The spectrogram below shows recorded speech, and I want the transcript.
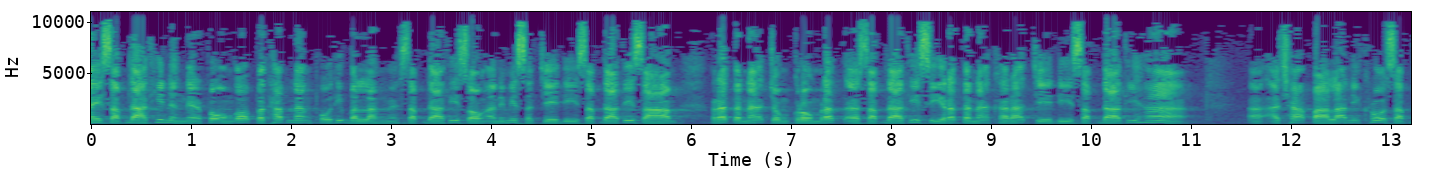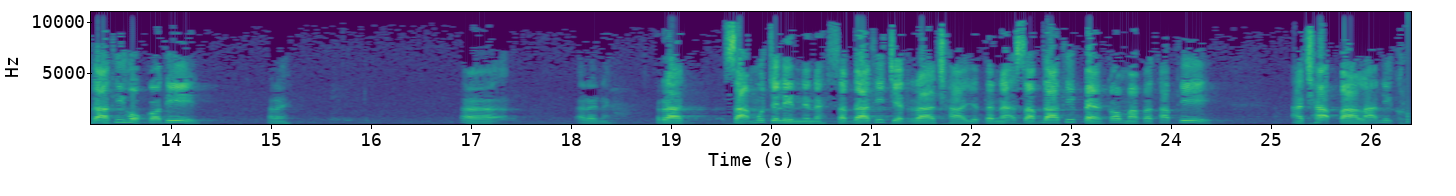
ในสัปดาห์ที่หนึ่งเนี่ยพระองค์ก็ประทับนั่งโพธิบัลลังก์สัปดาห์ที่สองอนิมิสเจดีย์ สัปดาห์ที่สามรัตนจงกรมรัตสัปดาห์ที่สี่รัตนฆรเจดีย์ สัปดาห์ที่ห้าอาชาปาลานิโครสัปดาห์ที่หกก็ที่อะไรอะไรนะราสามุจลินเนี่ยนะสัปดาห์ที่เจ็ดราชายตนะ สัปดาห์ที่แปดก็มาประทับที่อาชาปาละนิโคร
